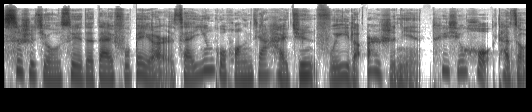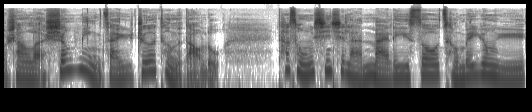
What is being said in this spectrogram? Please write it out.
四十九岁的戴夫·贝尔在英国皇家海军服役了二十年，退休后他走上了“生命在于折腾”的道路。他从新西兰买了一艘曾被用于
